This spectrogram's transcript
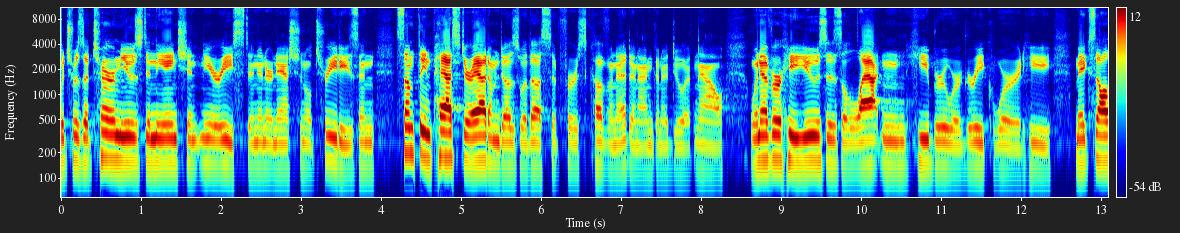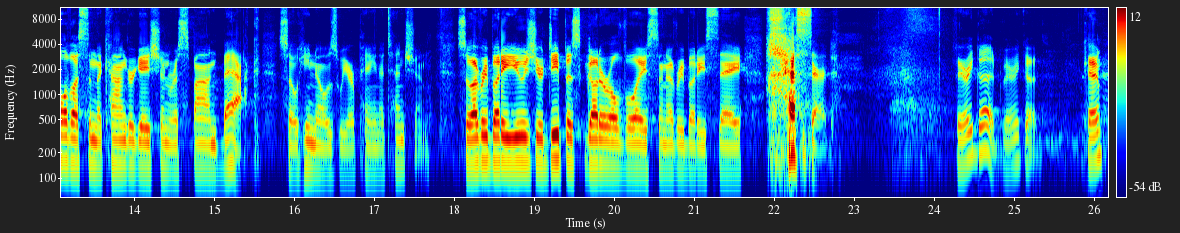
which was a term used in the ancient Near East in international treaties, and something Pastor Adam does with us at First Covenant, and I'm going to do it now. Whenever he uses a Latin, Hebrew, or Greek word, he makes all of us in the congregation respond back so he knows we are paying attention. So, everybody use your deepest guttural voice, and everybody say, Chesed. Very good, very good. Okay?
